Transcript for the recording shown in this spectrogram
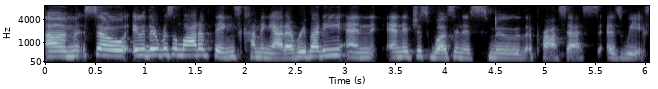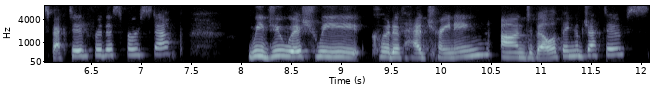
Um, so it, there was a lot of things coming at everybody and, and it just wasn't as smooth a process as we expected for this first step. We do wish we could have had training on developing objectives.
